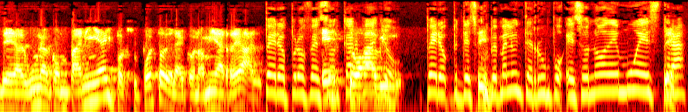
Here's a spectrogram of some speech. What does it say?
de alguna compañía y por supuesto de la economía real. Pero profesor Carballo, pero discúlpeme lo interrumpo, ¿eso no demuestra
